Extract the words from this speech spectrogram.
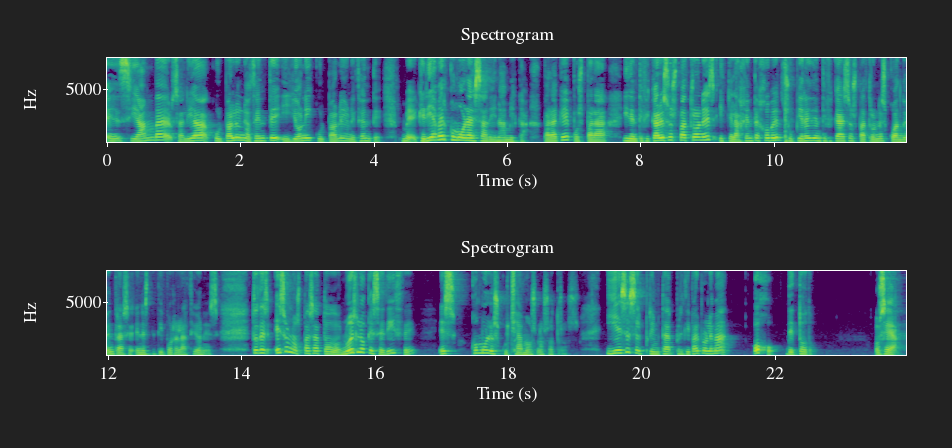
eh, si Amber salía culpable o inocente y Johnny culpable o inocente. Me, quería ver cómo era esa dinámica. ¿Para qué? Pues para identificar esos patrones y que la gente joven supiera identificar esos patrones cuando entras en este tipo de relaciones. Entonces, eso nos pasa a todo. No es lo que se dice, es cómo lo escuchamos nosotros. Y ese es el principal problema, ojo, de todo. O sea,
